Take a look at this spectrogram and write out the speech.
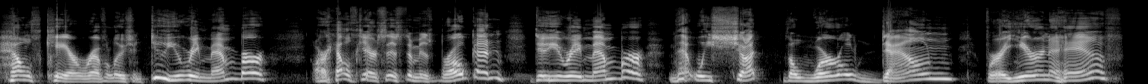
healthcare revolution. Do you remember our healthcare system is broken? Do you remember that we shut the world down for a year and a half?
